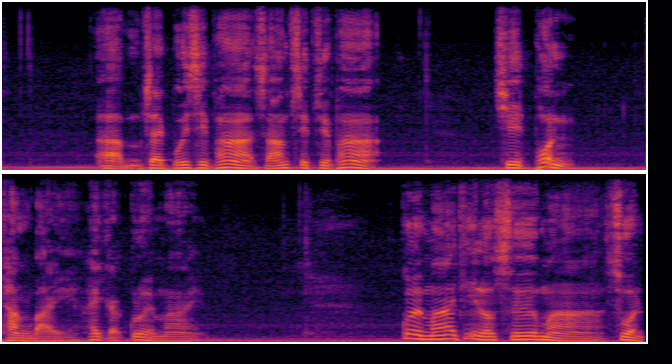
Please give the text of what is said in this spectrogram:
12อ่าใส่ปุ๋ย 15 30 15 ฉีดพ่นทางใบให้กับกล้วยไม้ กล้วยไม้ที่เราซื้อมาส่วน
